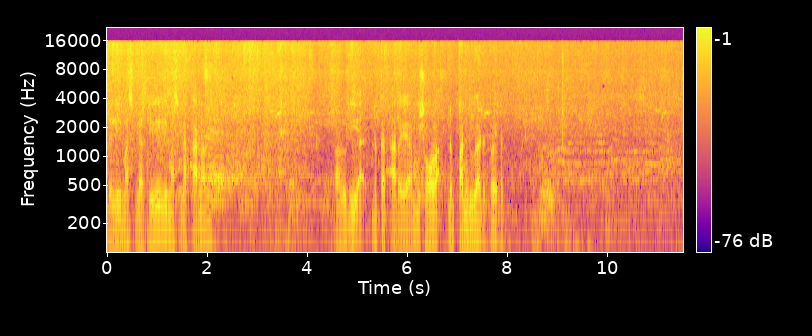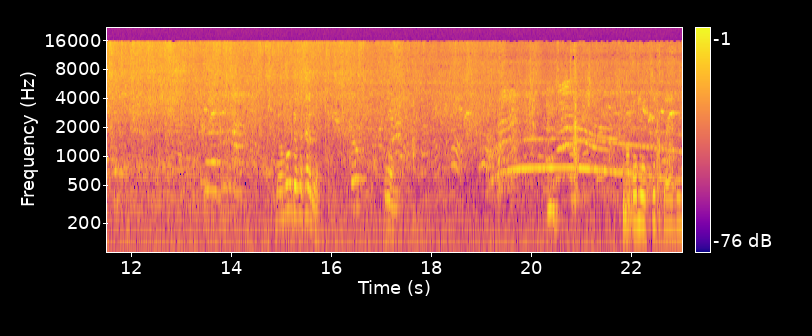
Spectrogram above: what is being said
ada lima sebelah kiri lima sebelah kanan. Lalu di dekat area musola depan juga ada toilet. Apa mukuk kayaknya?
